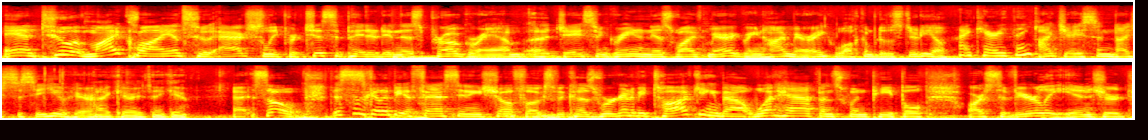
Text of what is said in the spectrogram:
And two of my clients who actually participated in this program, uh, Jason Green and his wife, Mary Green. Hi, Mary. Welcome to the studio. Hi, Carrie. Thank you. Hi, Jason. Nice to see you here. Hi, Carrie. Thank you. Uh, so, this is going to be a fascinating show, folks, because we're going to be talking about what happens when people are severely injured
